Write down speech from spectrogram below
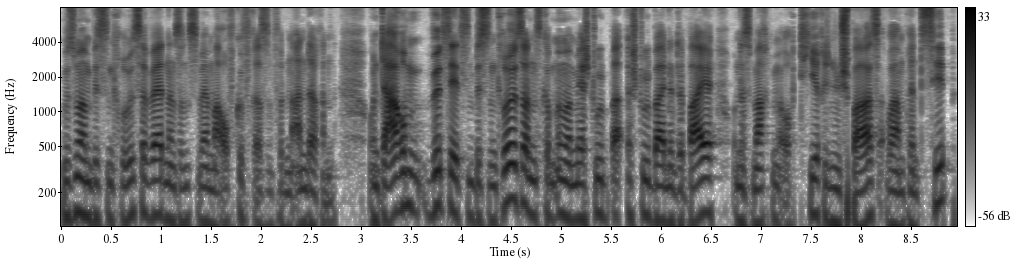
müssen wir ein bisschen größer werden, ansonsten werden wir aufgefressen von den anderen. Und darum wird es jetzt ein bisschen größer und es kommen immer mehr Stuhlbe Stuhlbeine dabei und es macht mir auch tierischen Spaß. Aber im Prinzip,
